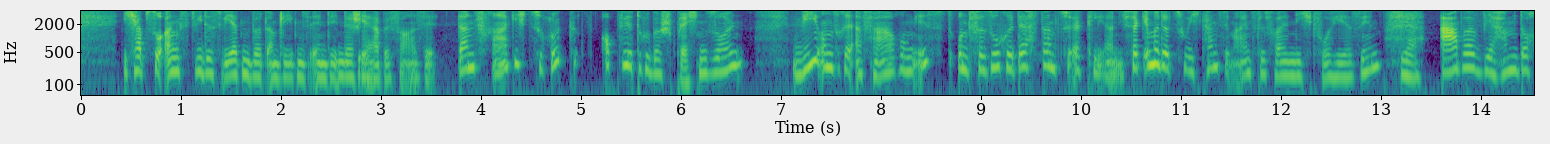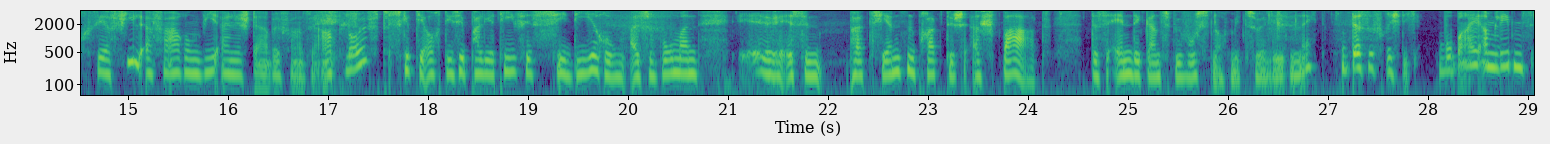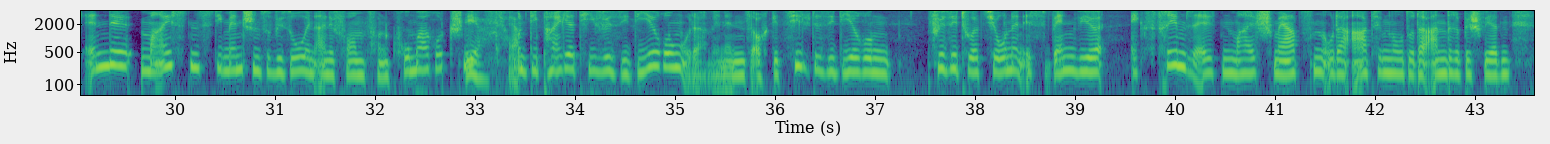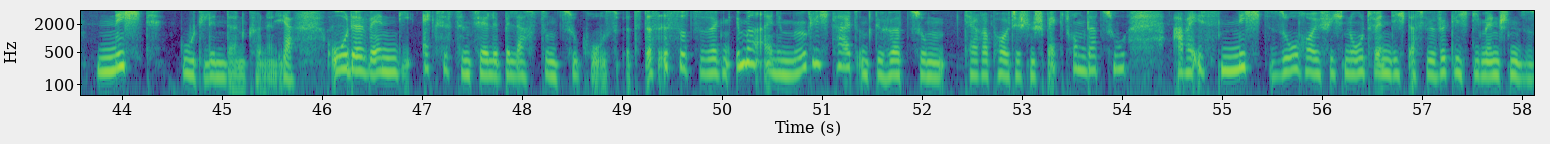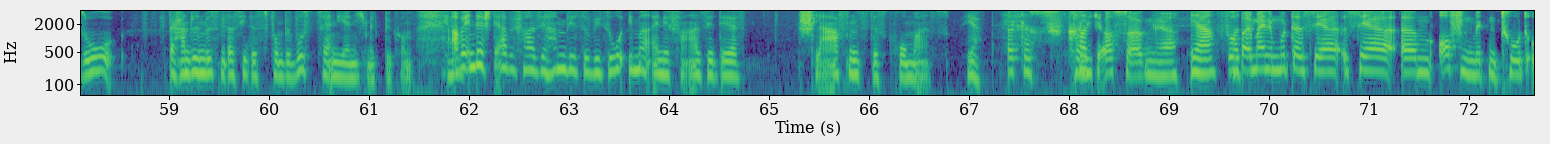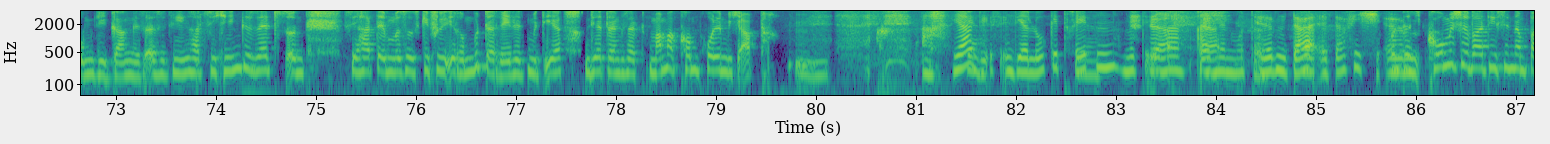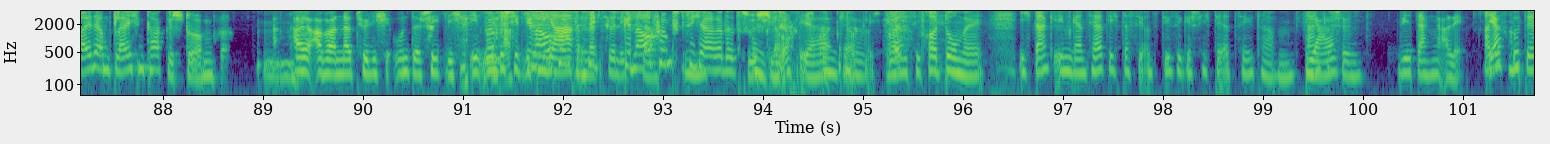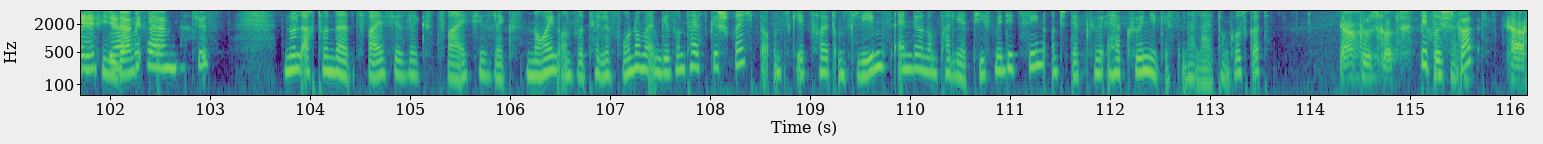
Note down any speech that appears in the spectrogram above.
ich habe so Angst, wie das werden wird am Lebensende in der Sterbephase, dann frage ich zurück, ob wir darüber sprechen sollen, wie unsere Erfahrung ist und versuche das dann zu erklären. Ich sage immer dazu, ich kann es im Einzelfall nicht vorhersehen, ja. aber wir haben doch sehr viel Erfahrung, wie eine Sterbephase abläuft. Es, es gibt ja auch diese palliative Sedierung, also wo man äh, es sind Patienten praktisch erspart, das Ende ganz bewusst noch mitzuerleben, nicht? Das ist richtig. Wobei am Lebensende meistens die Menschen sowieso in eine Form von Koma rutschen. Ja, ja. Und die palliative Sedierung oder wir nennen es auch gezielte Sedierung für Situationen ist, wenn wir extrem selten mal Schmerzen oder Atemnot oder andere Beschwerden nicht gut lindern können. Ja. Oder wenn die existenzielle Belastung zu groß wird. Das ist sozusagen immer eine Möglichkeit und gehört zum therapeutischen Spektrum dazu, aber ist nicht so häufig notwendig, dass wir wirklich die Menschen so behandeln müssen, dass sie das vom Bewusstsein her nicht mitbekommen. Ja. Aber in der Sterbephase haben wir sowieso immer eine Phase der Schlafens, des Komas. Ja. Das kann Frau, ich auch sagen, ja. ja Wobei meine Mutter sehr, sehr ähm, offen mit dem Tod umgegangen ist. Also die hat sich hingesetzt und sie hatte immer so das Gefühl, ihre Mutter redet mit ihr und die hat dann gesagt, Mama, komm, hol mich ab. Mhm. Ach ja, ja, die ist in Dialog getreten ja. mit ihrer eigenen Mutter. Ähm, da äh, darf ich. Ähm, und das ähm, Komische war, die sind dann beide am gleichen Tag gestorben. Mhm. Aber natürlich unterschiedlich. In unterschiedlichen genau Jahren 50, natürlich. Genau klar. 50 Jahre dazwischen. Unglaublich. Ja, unglaublich. Ja, Frau Dome, ich danke Ihnen ganz herzlich, dass Sie uns diese Geschichte erzählt haben. Dankeschön. Ja, wir danken alle. Alles ja. Gute. Okay. Vielen Dank. Tschüss. 0800 246 2469, unsere Telefonnummer im Gesundheitsgespräch. Bei uns geht es heute ums Lebensende und um Palliativmedizin. Und der Herr König ist in der Leitung. Grüß Gott. Ja, grüß Gott. Bitte grüß schön. Gott. Ja, äh,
